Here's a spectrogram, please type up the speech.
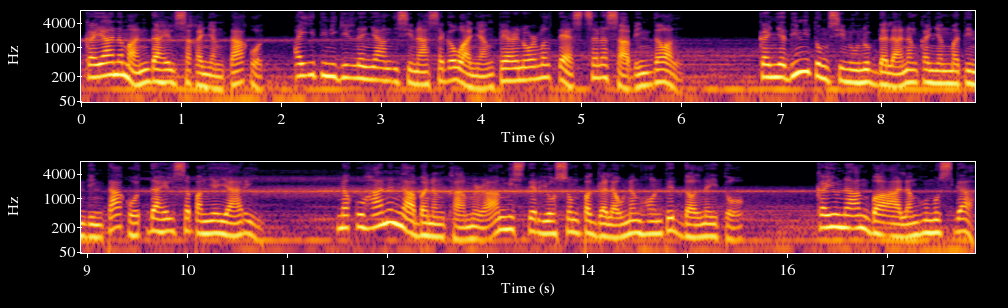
Kaya naman dahil sa kanyang takot, ay itinigil na niya ang isinasagawa niyang paranormal test sa nasabing doll. Kanya din itong sinunog dala ng kanyang matinding takot dahil sa pangyayari. Nakuhanan nga ba ng camera ang misteryosong paggalaw ng haunted doll na ito? Kayo na ang baalang humusga.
